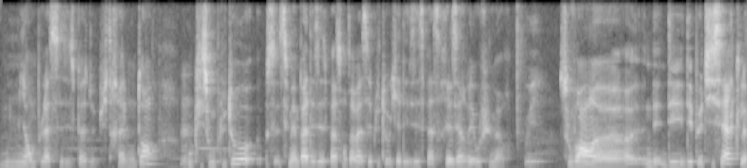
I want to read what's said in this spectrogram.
mis en place ces espaces depuis très longtemps, mm. ou qui sont plutôt, c'est même pas des espaces en tabac, c'est plutôt qu'il y a des espaces réservés aux fumeurs. Oui. Souvent euh, des, des, petits cercles.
